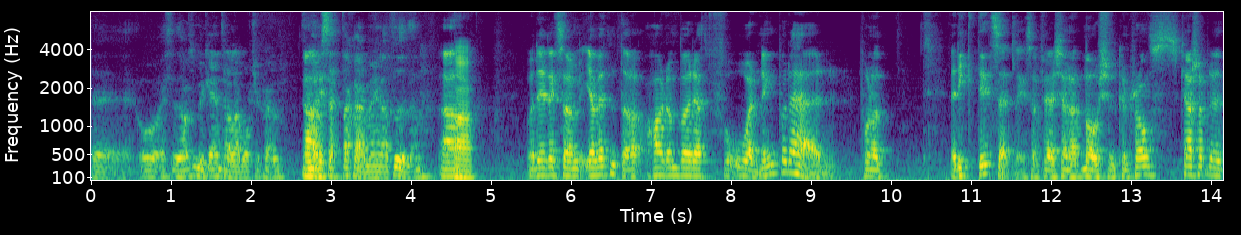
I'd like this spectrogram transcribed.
Eh, och efter ett tag så brukar den tralla bort sig själv. Så Ja. man resetar skärmen hela tiden. Ja. Ja. Och det är liksom, jag vet inte, har de börjat få ordning på det här på något riktigt sätt liksom? För jag känner att motion controls kanske har blivit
